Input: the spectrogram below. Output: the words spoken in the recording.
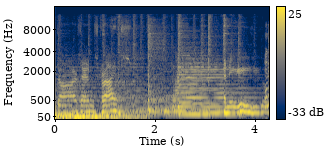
Stars and stripes. And the eagle. And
